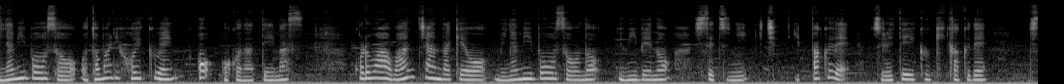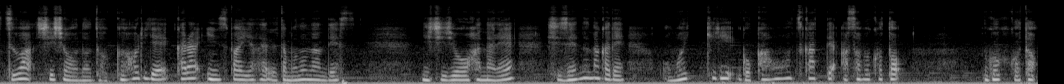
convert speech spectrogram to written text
南房総お泊まり保育園を行っています。これはワンちゃんだけを南房総の海辺の施設に 1, 泊で連れて行く企画で実は師匠のドッグホリデーからインスパイアされたものなんです。日常を離れ自然の中で思いっきり五感を使って遊ぶこと動くこと。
